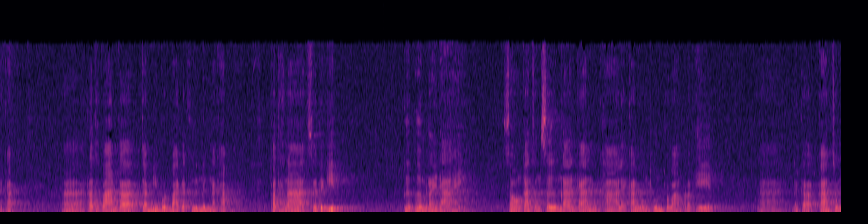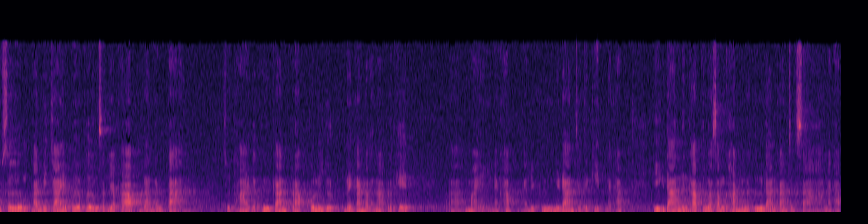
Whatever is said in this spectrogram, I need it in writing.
นะครับรัฐบาลก็จะมีบทบาทก็คือหนึ่งนะครับพัฒนาเศรษฐกิจเพื่อเพิ่มรายได้ 2. การส่งเสริมด้านการค้าและการลงทุนระหว่างประเทศแล้วก็การส่งเสริมการวิจัยเพื่อเพิ่มศักยภาพด้านต่างๆ สุดท้ายก็คือการปรับกลยุทธ์ในการพัฒนาประเทศ ใหม่นะครับอันนี้คือในด้านเศรษฐกิจนะครับ อีกด้านหนึ่งครับถือว่าสำคัญก็คือด้านการศึกษานะครับ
